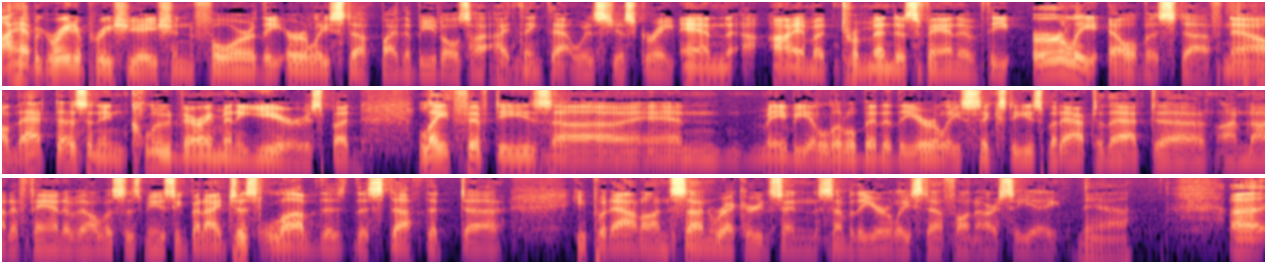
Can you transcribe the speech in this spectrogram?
I have a great appreciation for the early stuff by the Beatles. I, I, think that was just great. And I am a tremendous fan of the early Elvis stuff. Now, mm-hmm. that doesn't include very many years, but late 50s uh, and maybe a little bit of the early 60s. But after that, uh, I'm not a fan of Elvis's music. But I just love the, the stuff that uh, he put out on Sun Records and some of the early stuff on RCA. Yeah. Uh,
